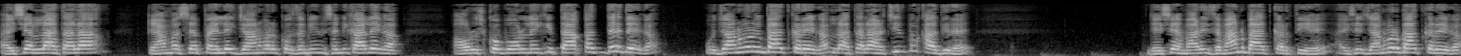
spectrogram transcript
ایسے اللہ تعالیٰ قیامت سے پہلے جانور کو زمین سے نکالے گا اور اس کو بولنے کی طاقت دے دے گا۔ وہ جانور بھی بات کرے گا۔ اللہ تعالیٰ ہر چیز پر قادر ہے۔ جیسے ہماری زبان بات کرتی ہے، ایسے جانور بات کرے گا۔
